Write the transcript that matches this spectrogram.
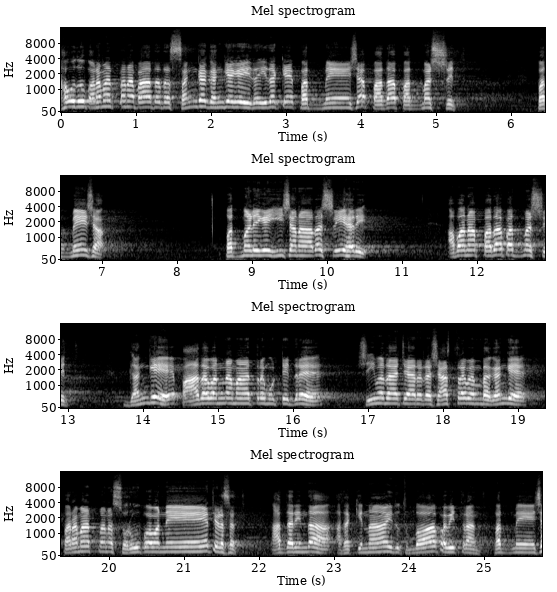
ಹೌದು, ಪರಮಾತ್ಮನ ಪಾದದ ಸಂಘ ಗಂಗೆಗೆ ಇದೆ. ಇದಕ್ಕೆ ಪದ್ಮೇಶ ಪದ ಪದ್ಮಶ್ರಿತ್. ಪದ್ಮೇಶ ಪದ್ಮಳಿಗೆ ಈಶನಾದ ಶ್ರೀಹರಿ. ಅವನ ಪದ ಪದ್ಮಶ್ರಿತ್. ಗಂಗೆ ಪಾದವನ್ನು ಮಾತ್ರ ಮುಟ್ಟಿದ್ರೆ ಶ್ರೀಮದಾಚಾರ್ಯರ ಶಾಸ್ತ್ರವೆಂಬ ಗಂಗೆ ಪರಮಾತ್ಮನ ಸ್ವರೂಪವನ್ನೇ ತಿಳಿಸತ್ತೆ. ಆದ್ದರಿಂದ ಅದಕ್ಕಿನ್ನ ಇದು ತುಂಬ ಪವಿತ್ರ ಅಂತ. ಪದ್ಮೇಶ,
